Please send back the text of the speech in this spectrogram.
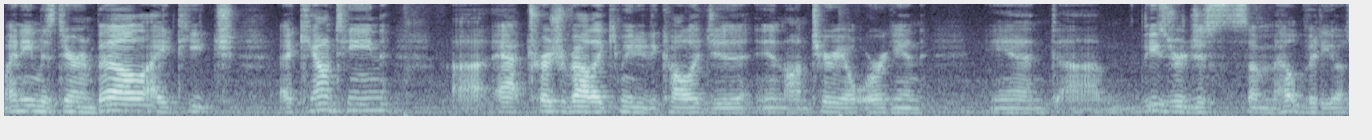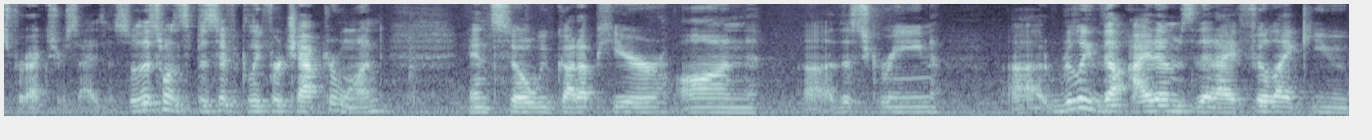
My name is Darren Bell. I teach accounting uh, at Treasure Valley Community College in Ontario, Oregon. And um, these are just some help videos for exercises. So this one's specifically for chapter one. And so we've got up here on uh, the screen uh, really the items that I feel like you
